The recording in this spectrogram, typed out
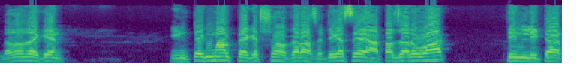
দাদা দেখেন। ইনটেক মাল প্যাকেট সহকারে আছে ঠিক আছে? আট হাজার ওয়াট তিন লিটার।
